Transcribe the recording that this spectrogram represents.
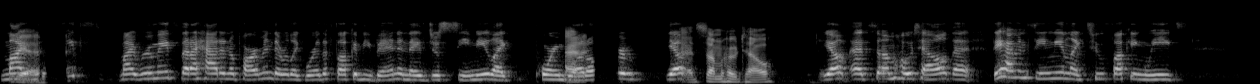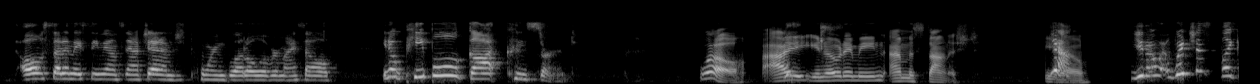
my Yeah. roommates, my roommates that I had in an apartment, they were like, "Where the fuck have you been?" And they just see me like pouring At- blood all over. Yep. At some hotel. Yep, at some hotel that they haven't seen me in like two fucking weeks. All of a sudden they see me on Snapchat and I'm just pouring blood all over myself. You know, people got concerned. Well, I you know what I mean? I'm astonished. You Yeah. know. You know, which is like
